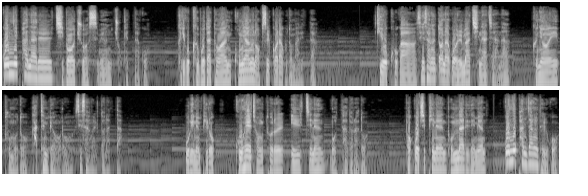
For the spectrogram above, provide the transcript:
꽃잎 하나를 집어 주었으면 좋겠다고, 그리고 그보다 더한 공양은 없을 거라고도 말했다. 기요코가 세상을 떠나고 얼마 지나지 않아 그녀의 부모도 같은 병으로 세상을 떠났다. 우리는 비록 고해 정토를 읽지는 못하더라도 벚꽃이 피는 봄날이 되면 꽃잎 한 장을 들고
